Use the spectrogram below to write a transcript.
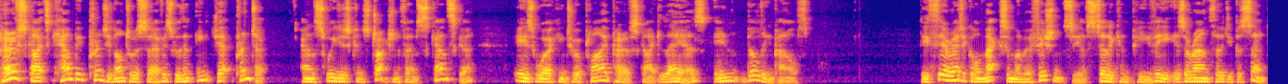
Perovskites can be printed onto a surface with an inkjet printer, and Swedish construction firm Skanska is working to apply perovskite layers in building panels. The theoretical maximum efficiency of silicon PV is around 30%,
